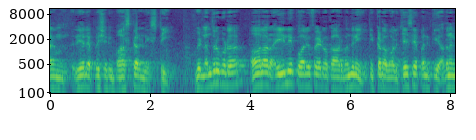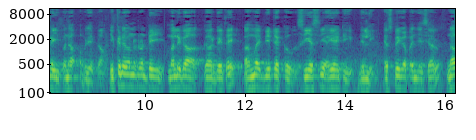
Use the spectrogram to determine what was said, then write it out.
I am really appreciating Bhaskar and his team. వీళ్ళందరూ కూడా ఆల్ ఆర్ హైలీ క్వాలిఫైడ్ ఒక ఆరు మందిని ఇక్కడ వాళ్ళు చేసే పనికి అదనంగా ఈ పని అప్పచెప్పాం. ఇక్కడే ఉన్నటువంటి మల్లిగా గారికి అయితే అమ్మాయి బీటెక్ సిఎస్సి ఐఐటి ఢిల్లీ ఎస్పీగా పనిచేశారు. నా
